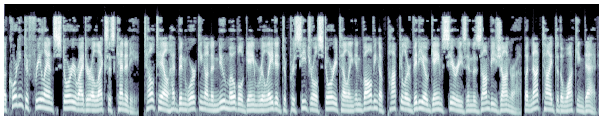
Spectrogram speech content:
According to freelance storywriter Alexis Kennedy, Telltale had been working on a new mobile game related to procedural storytelling involving a popular video game series in the zombie genre but not tied to The Walking Dead.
